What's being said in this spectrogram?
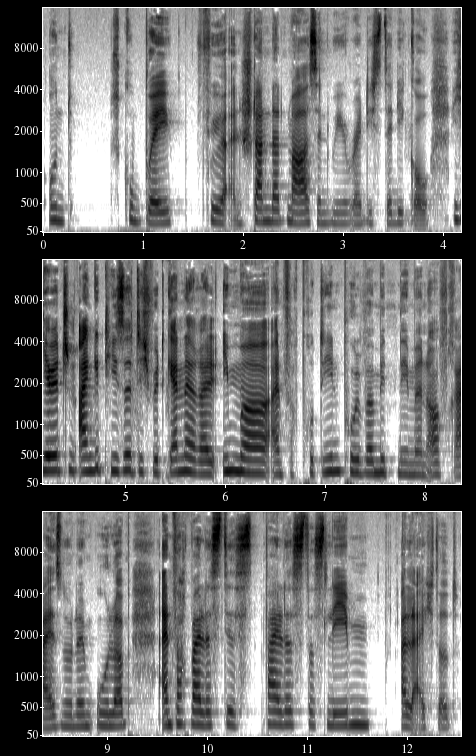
und Scoop Whey für ein Standardmaß and we're ready, steady, go. Ich habe jetzt schon angeteasert, ich würde generell immer einfach Proteinpulver mitnehmen auf Reisen oder im Urlaub, einfach weil das, das, weil das das Leben erleichtert.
